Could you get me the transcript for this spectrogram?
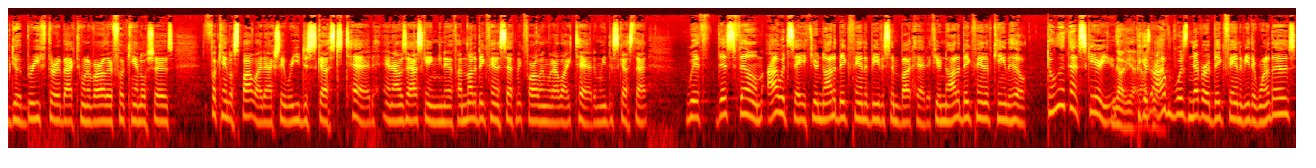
do a brief throwback to one of our other Footcandle shows, Footcandle Spotlight, actually, where you discussed Ted, and I was asking, you know, if I'm not a big fan of Seth MacFarlane, would I like Ted? And we discussed that. With this film, I would say if you're not a big fan of Beavis and Butthead, if you're not a big fan of King of the Hill, don't let that scare you. No, yeah, because agree. I was never a big fan of either one of those.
